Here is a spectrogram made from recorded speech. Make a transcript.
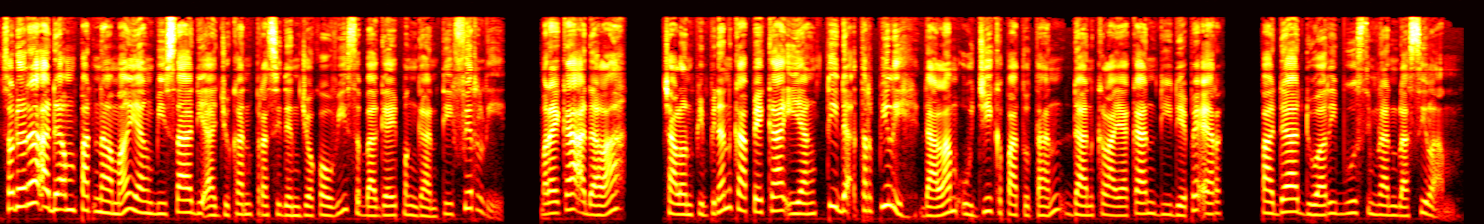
Saudara, ada empat nama yang bisa diajukan Presiden Jokowi sebagai pengganti Firly. Mereka adalah calon pimpinan KPK yang tidak terpilih dalam uji kepatutan dan kelayakan di DPR pada 2019 silam.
